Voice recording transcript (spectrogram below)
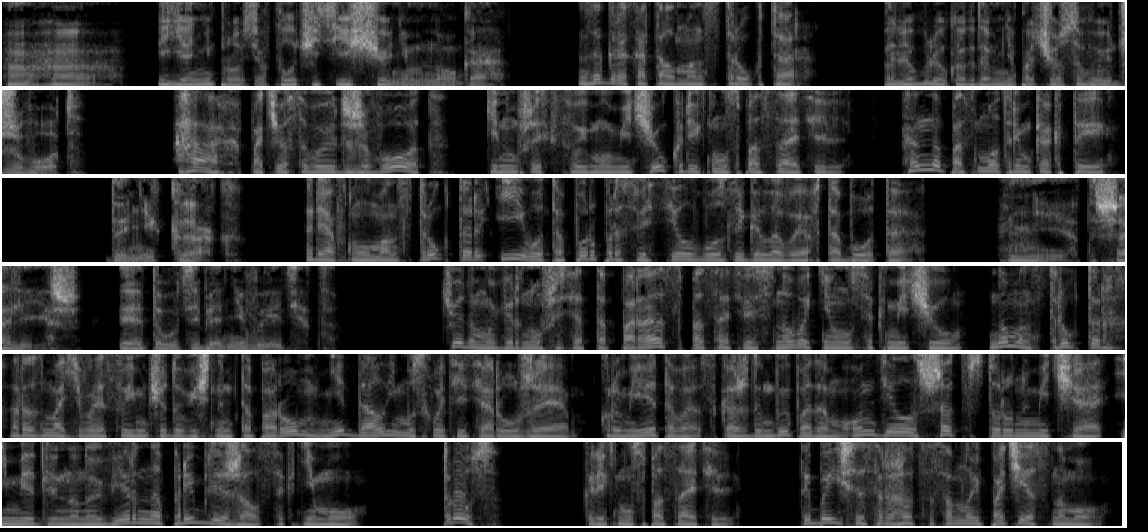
Ага. Я не против получить еще немного. Загрохотал монструктор. Люблю, когда мне почесывают живот. «Ах, почесывают живот!» Кинувшись к своему мечу, крикнул спасатель. «Ну, посмотрим, как ты!» Да никак. Рявкнул монструктор, и его топор просвистел возле головы автобота. Нет, шалишь. Это у тебя не выйдет. Чудом увернувшись от топора, спасатель снова кинулся к мечу, но монструктор, размахивая своим чудовищным топором, не дал ему схватить оружие. Кроме этого, с каждым выпадом он делал шаг в сторону меча и медленно, но верно приближался к нему. «Трус!» – крикнул спасатель. «Ты боишься сражаться со мной по-честному?»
